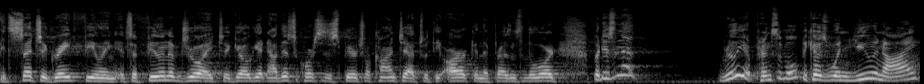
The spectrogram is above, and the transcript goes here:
it's such a great feeling. It's a feeling of joy to go get. Now, this, of course, is a spiritual context with the ark and the presence of the Lord. But isn't that really a principle? Because when you and I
